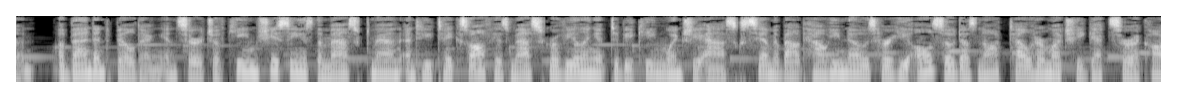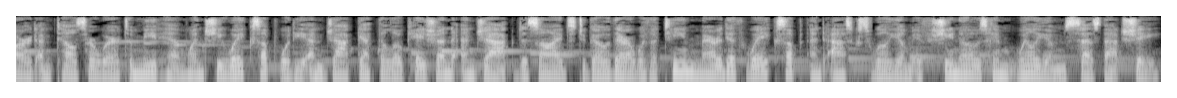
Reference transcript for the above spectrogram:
an abandoned building in search of Keen she sees the masked man and he takes off his mask revealing it to be Keen when she asks him about how he knows her. He also does not tell her much. He gets her a card and tells her where to meet him. When she wakes up Woody and Jack get the location and Jack decides to go there with a team. Meredith wakes up and asks William if she knows him. William says that she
